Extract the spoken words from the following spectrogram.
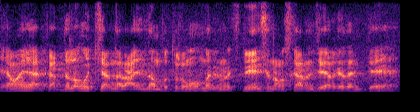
ఏమయ్యా పెద్దలం వచ్చాం కదా రాజ దంపతులము మరి లేచి నమస్కారం చేయాలి కదంటే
